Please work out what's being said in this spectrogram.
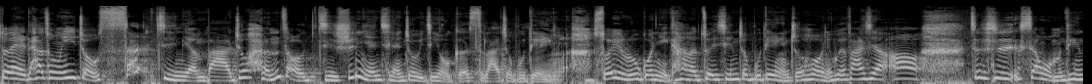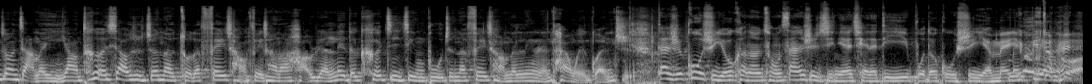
对他从一九三几年吧，就很早几十年前就已经有哥斯拉这部电影了。所以如果你看了最新这部电影之后，你会发现啊，就是像我们听众讲的一样，特效是真的做的非常非常的好，人类的科技进步真的非常的令人叹为观止。但是故事有可能从三十几年前的第一部的故事也没变 过，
